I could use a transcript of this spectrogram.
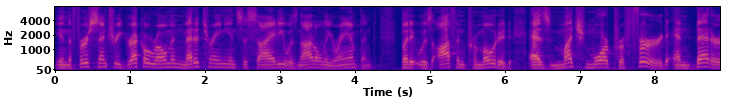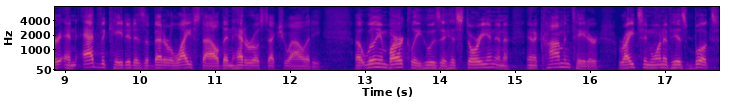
in the first century Greco Roman Mediterranean society was not only rampant, but it was often promoted as much more preferred and better and advocated as a better lifestyle than heterosexuality. Uh, William Barclay, who is a historian and a, and a commentator, writes in one of his books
